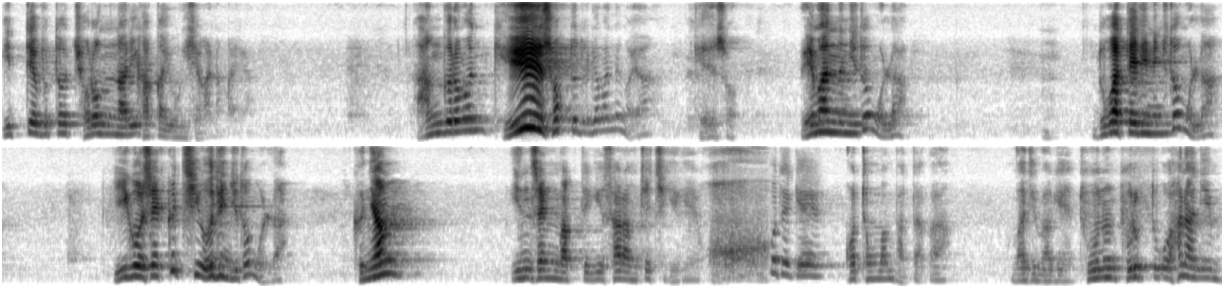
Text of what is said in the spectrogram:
이때부터 졸업날이 가까이 오기 시작하는 거예요. 안 그러면 계속 두들겨 맞는 거야. 계속. 왜 맞는지도 몰라. 누가 때리는지도 몰라. 이곳의 끝이 어딘지도 몰라. 그냥 인생 막대기 사람 째치기에 호되게 고통만 받다가 마지막에 두 눈 부릅뜨고 하나님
